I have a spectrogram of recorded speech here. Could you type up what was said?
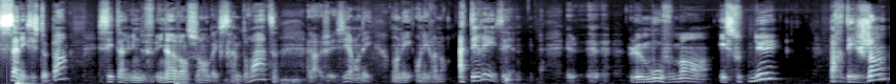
ça n'existe pas. C'est une, invention de l'extrême droite. Alors, je veux dire, on est, on est, on est vraiment atterré. Euh, euh, le mouvement est soutenu par des gens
